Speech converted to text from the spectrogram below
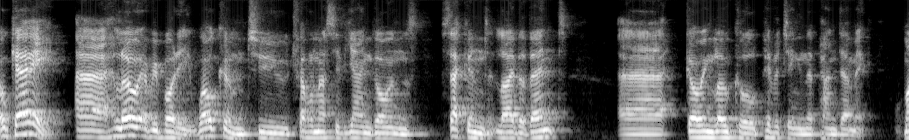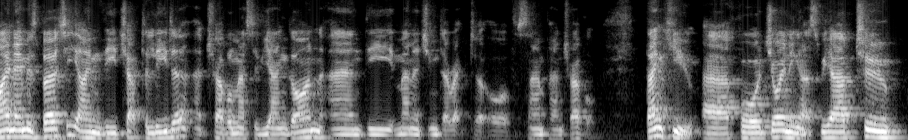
Okay, uh, hello everybody. Welcome to Travel Massive Yangon's second live event, uh, Going Local, Pivoting in the Pandemic. My name is Bertie. I'm the chapter leader at Travel Massive Yangon and the managing director of Sampan Travel. Thank you uh, for joining us. We have two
